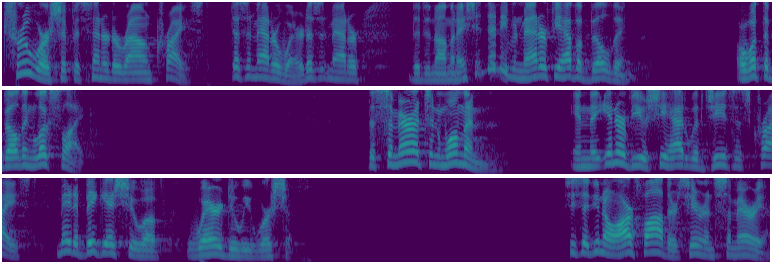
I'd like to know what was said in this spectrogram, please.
True worship is centered around Christ. Doesn't matter where, doesn't matter the denomination, it doesn't even matter if you have a building or what the building looks like. The Samaritan woman, in the interview she had with Jesus Christ, made a big issue of where do we worship? She said, You know, our fathers here in Samaria,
